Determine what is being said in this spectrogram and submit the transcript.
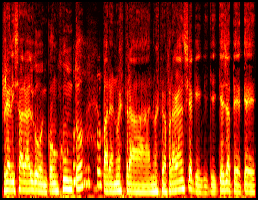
realizar algo en conjunto para nuestra, nuestra fragancia, que, que, ella te, te,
